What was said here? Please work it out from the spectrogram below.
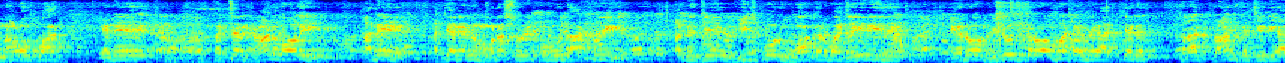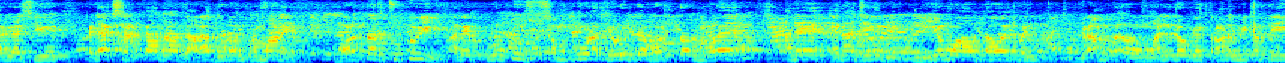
ઉનાળો પાક, એને કચ્છર કચ્ચર ઘાણવાળી અને અત્યારે એનું મનસ્વરીપણું દાખવી અને જે વીજ પોલ ઊભા કરવા જઈ રહી છે, એનો વિરોધ કરવા માટે અમે અત્યારે થરાદ પ્રાંત કચેરી આવ્યા છીએ. કદાચ સરકારના ધારાધોરણ પ્રમાણે વળતર ચૂકવી અને પૂરતું સંપૂર્ણ ખેડૂતને વળતર મળે અને એના જે નિયમો આવતા હોય ગ્રામ માની લો કે ત્રણ મીટરથી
